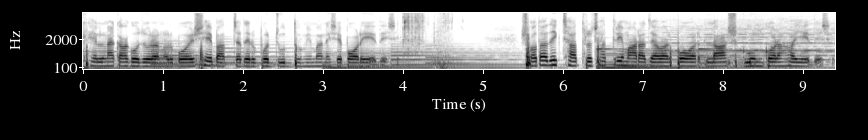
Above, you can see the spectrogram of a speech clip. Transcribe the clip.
খেলনা কাগজ ওড়ানোর বয়সে বাচ্চাদের উপর যুদ্ধ বিমান এসে পড়ে এ দেশে। শতাধিক ছাত্রছাত্রী মারা যাওয়ার পর লাশ গুম করা হয় এ দেশে।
